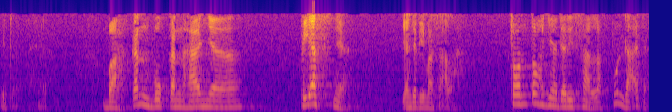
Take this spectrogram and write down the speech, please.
Gitu. Bahkan bukan hanya kiasnya yang jadi masalah. Contohnya dari salaf pun tidak ada.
